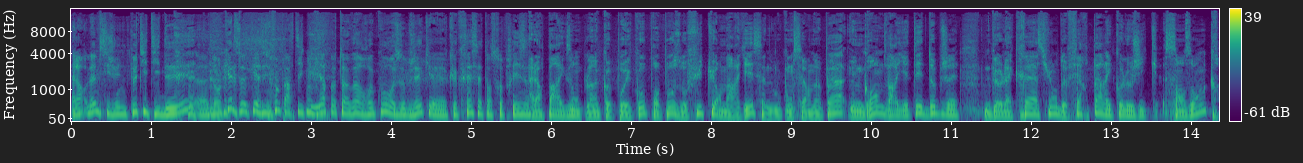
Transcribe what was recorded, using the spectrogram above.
Alors même si j'ai une petite idée, euh, dans quelles occasions particulières peut-on avoir recours aux objets que, que crée cette entreprise? Alors par exemple, un Copo Eco propose aux futurs mariés, ça ne vous concerne pas, une grande variété d'objets, de la création de faire-part écologique sans encre,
